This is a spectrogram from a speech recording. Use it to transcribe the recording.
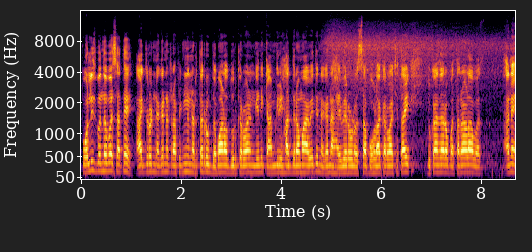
પોલીસ બંદોબસ્ત સાથે આજ રોજ નગરના ટ્રાફિકને નડતરરૂપ દબાણો દૂર કરવા અંગેની કામગીરી હાથ ધરવામાં આવી હતી. નગરના હાઈવે રોડ રસ્તા પહોળા કરવા છતાંય દુકાનદારો પથરાળા અને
